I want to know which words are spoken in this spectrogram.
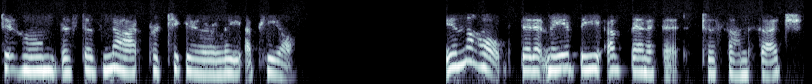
to whom this does not particularly appeal. In the hope that it may be of benefit to some such,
